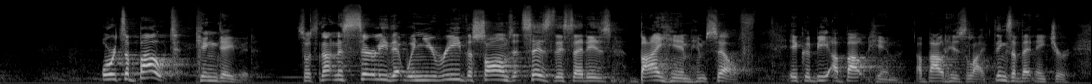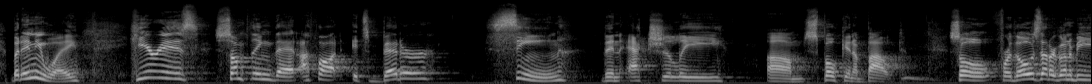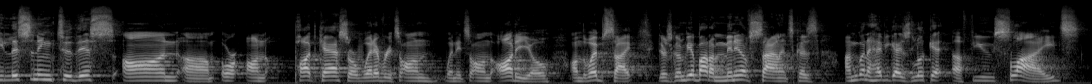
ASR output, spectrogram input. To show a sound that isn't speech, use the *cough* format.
or it's about King David. So it's not necessarily that when you read the Psalms it says this, that is by him himself. It could be about him, about his life, things of that nature. But anyway, here is something that I thought it's better seen than actually um, spoken about. So, for those that are going to be listening to this on um, or on podcast or whatever it's on when it's on audio on the website, there's going to be about a minute of silence because I'm going to have you guys look at a few slides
